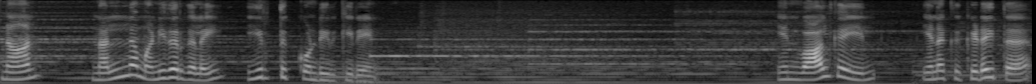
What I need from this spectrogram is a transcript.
நான் நல்ல மனிதர்களை ஈர்த்து கொண்டிருக்கிறேன். என் வாழ்க்கையில் எனக்கு கிடைத்த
